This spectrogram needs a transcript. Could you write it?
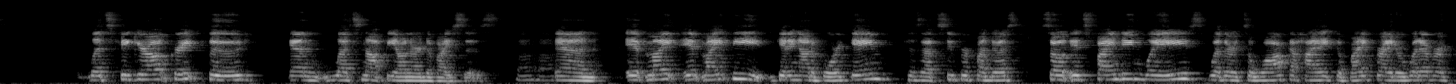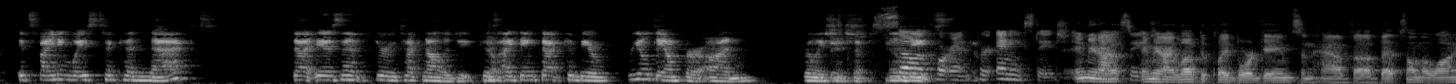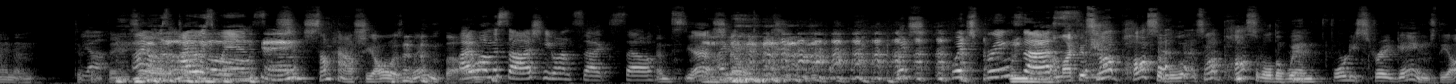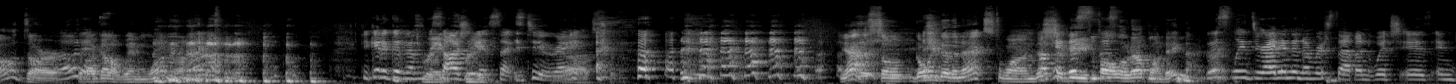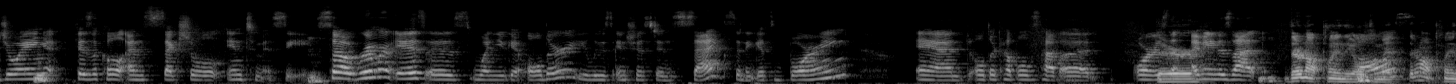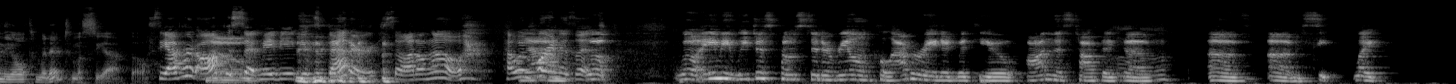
let's figure out great food and let's not be on our devices Mhm. and it might it might be getting out a board game because that's super fun to us so it's finding ways whether it's a walk a hike a bike ride or whatever it's finding ways to connect that isn't through technology because Yeah. i think that can be a real damper on relationships So dates. important for any stage. Amy and I, Any stage. Amy and I love to play board games and have uh, bets on the line and different Yeah. things. I always, I always Oh, win. okay. Somehow she always wins though. I want massage. He wants sex. So, And yeah, I mean- which which brings Win-win. us. I'm like, it's not possible. It's not possible to win 40 straight games. The odds are Oh, it that I gotta win one, right? you get a good enough Break, massage, break. you get sex too, right? Yeah, yeah. So going to the next one. This Okay, should this- be this- followed up on date night. This Right? leads right into number seven, which is enjoying physical and sexual intimacy. So, rumor is is when you get older, you lose interest in sex and it gets boring. And older couples have a, or is They're- that? I mean, is that? They're not playing the Balls? ultimate. They're not playing the ultimate intimacy app though. See, I've heard opposite. Maybe it gets better. so I don't know. How important Yeah. is it? Well, well, Amy, we just posted a reel and collaborated with you on this topic of Mhm. of um see, like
